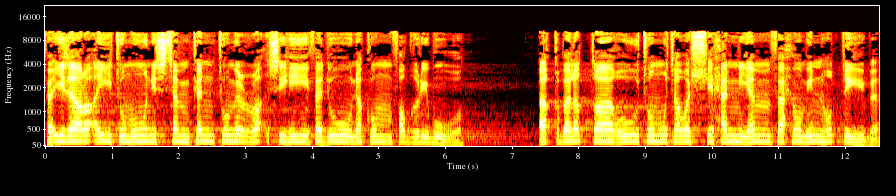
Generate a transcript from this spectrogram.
فإذا رايتموني استمكنت من رأسه فدونكم فاضربوه. أقبل الطاغوت متوشحا ينفح منه الطيب.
